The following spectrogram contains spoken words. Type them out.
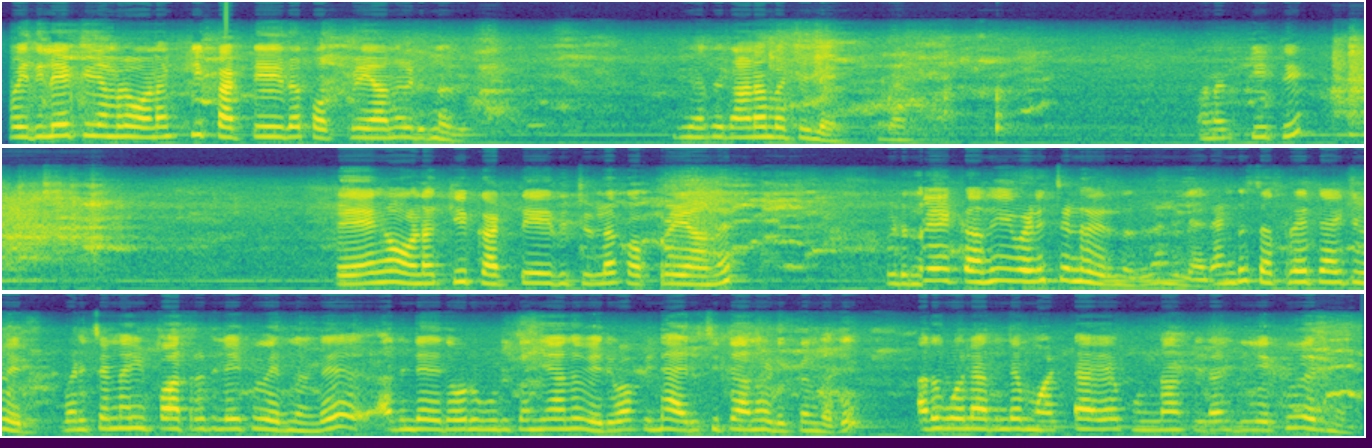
അപ്പോൾ ഇതിലേക്ക് നമ്മൾ ഉണക്കി കട്ട് ചെയ്ത കൊപ്രയാണ് ഇടുന്നത്. ഇതിനകത്ത് കാണാൻ പറ്റില്ലേ. ഉണക്കിയിട്ട് തേങ്ങ ഉണക്കി കട്ട് ചെയ്തിട്ടുള്ള കൊപ്രയാണ് ഇടുന്നത്. ഇതിലേക്കാണ് ഈ വെളിച്ചെണ്ണ വരുന്നത് കണ്ടില്ലേ? രണ്ട് സെപ്പറേറ്റ് ആയിട്ട് വരും. വെളിച്ചെണ്ണ ഈ പാത്രത്തിലേക്ക് വരുന്നുണ്ട്. അതിന്റെ ഇതോടുകൂടി തന്നെയാണ് വരിക. പിന്നെ അരിച്ചിട്ടാണ് എടുക്കേണ്ടത് അതുപോലെ അതിന്റെ മട്ടായ പുണ്ണാക്കിട ഇതിലേക്ക് വരുന്നുണ്ട്.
